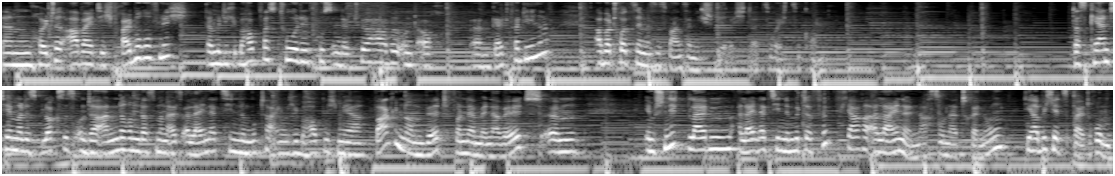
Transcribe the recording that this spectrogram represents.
Ähm, heute arbeite ich freiberuflich, damit ich überhaupt was tue, den Fuß in der Tür habe und auch ähm, Geld verdiene. Aber trotzdem ist es wahnsinnig schwierig, da zurechtzukommen. Das Kernthema des Blogs ist unter anderem, dass man als alleinerziehende Mutter eigentlich überhaupt nicht mehr wahrgenommen wird von der Männerwelt. Ähm, Im Schnitt bleiben alleinerziehende Mütter fünf Jahre alleine nach so einer Trennung. Die habe ich jetzt bald rum.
